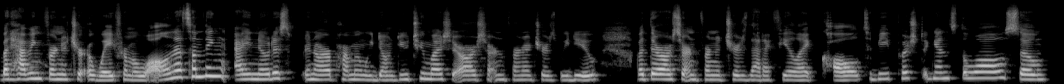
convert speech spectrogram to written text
but having furniture away from a wall and that's something i notice in our apartment we don't do too much. There are certain furnitures we do but there are certain furnitures that i feel like call to be pushed against the wall. So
